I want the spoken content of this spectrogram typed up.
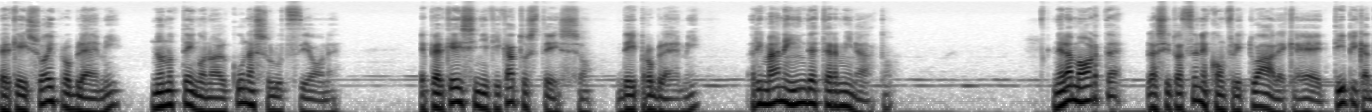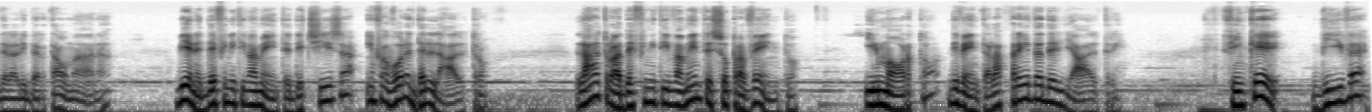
perché i suoi problemi non ottengono alcuna soluzione e perché il significato stesso dei problemi rimane indeterminato. Nella morte, la situazione conflittuale che è tipica della libertà umana viene definitivamente decisa in favore dell'altro. L'altro ha definitivamente sopravvento. Il morto diventa la preda degli altri. Finché vive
